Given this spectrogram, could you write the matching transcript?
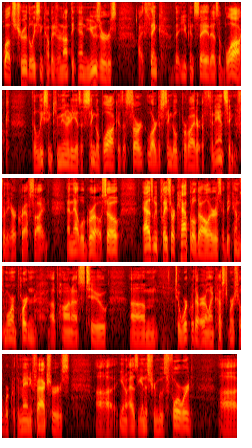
While it's true the leasing companies are not the end users, I think that you can say it as a block the leasing community as a single block is the largest single provider of financing for the aircraft side, and that will grow. So, as we place our capital dollars, it becomes more important upon us to um, to work with our airline customers, to work with the manufacturers. Uh, you know, as the industry moves forward, uh,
